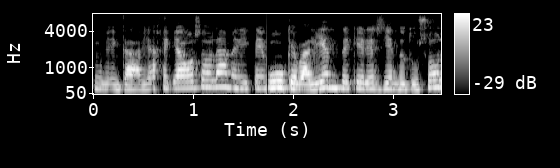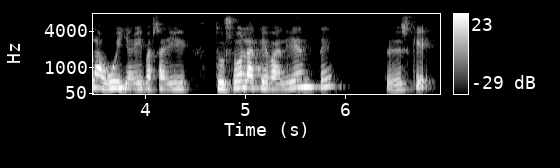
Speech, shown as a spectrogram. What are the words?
en cada viaje que hago sola me dicen, uh, qué valiente que eres yendo tú sola, uy, ya ibas a ir tú sola, qué valiente. Pero es que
